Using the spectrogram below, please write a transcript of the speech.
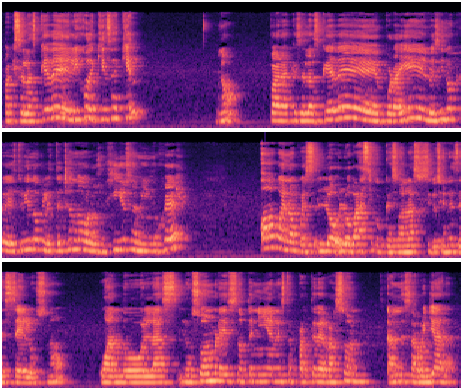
para que se las quede el hijo de quién sabe quién, ¿no? Para que se las quede por ahí el vecino que estoy viendo que le está echando los ojillos a mi mujer. O bueno, pues lo, lo básico que son las situaciones de celos, ¿no? Cuando los hombres no tenían esta parte de razón tan desarrollada,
